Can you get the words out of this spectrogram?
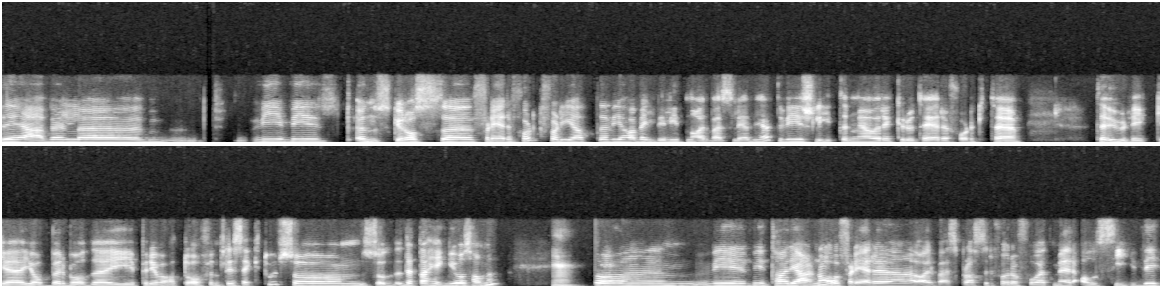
det er vel uh, vi, vi, ønsker oss flere folk fordi at vi har veldig liten arbeidsledighet. Vi sliter med å rekruttere folk til til ulike jobber, både i privat og offentlig sektor. Så, så dette henger jo sammen. Mm. Så vi, vi, tar gjerne over flere arbeidsplasser for å få et mer allsidig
